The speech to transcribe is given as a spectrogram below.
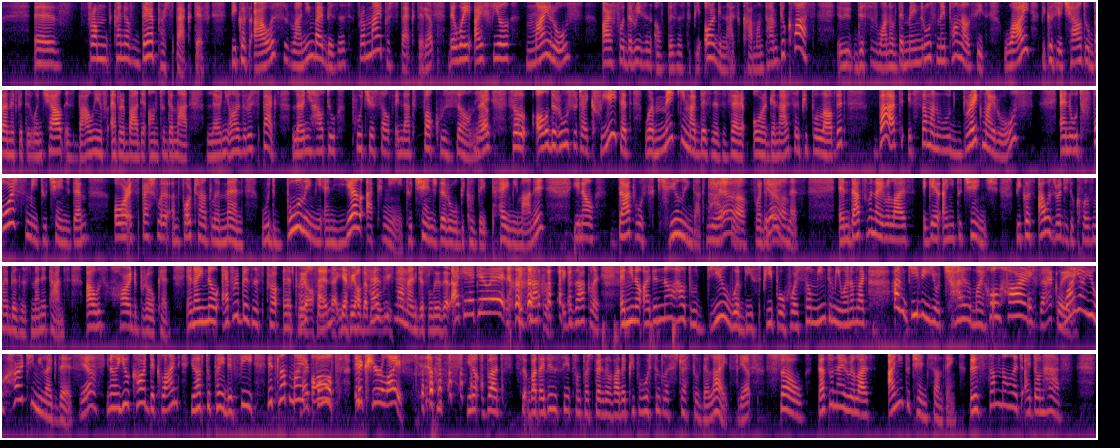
uh, from kind of their perspective because I was running my business from my perspective. Yep. The way I feel my rules are for the reason of business to be organized. Come on time to class. Uh, This is one of the main rules, main policies. Why? Because your child will benefit when child is bowing with everybody onto the mat, learning all the respect, learning how to put yourself in that focus zone, right? So all the rules which I created were making my business very organized and people loved it. But if someone would break my rules and would force me to change them, or especially unfortunately men would bully me and yell at me to change the rule because they pay me money, you know, that was killing that passion Yeah, for the yeah. business. And that's when I realized again I need to change because I was ready to close my business many times. I was heartbroken, and I know every business pro- uh, We all have person. Yeah, we all have that has moment we- this We just lose it. I can't do it. exactly exactly and you know i didn't know how to deal with these people who are so mean to me when i'm like i'm giving your child my whole heart Exactly. why are you hurting me like this Yeah. you know your card declined you have to pay the fee it's not my, My fault. Fix your life. you know but so, but i didn't see it from perspective of other people who are simply stressed with their lives Yep. so that's when I realized I need to change something. There is some knowledge I don't have.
